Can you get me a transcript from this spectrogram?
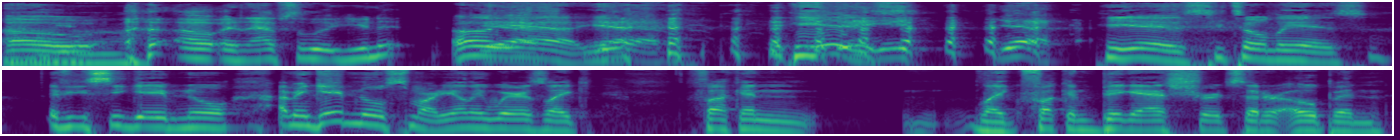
Oh, oh, an absolute unit. Oh yeah, yeah. he is. yeah. He is. He totally is. If you see Gabe Newell, I mean, Gabe Newell's smart. He only wears like fucking, like fucking big ass shirts that are open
